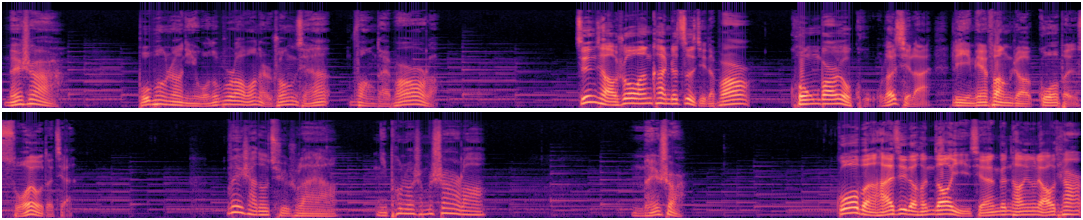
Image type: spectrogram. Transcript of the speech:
没事儿，不碰上你，我都不知道往哪儿装钱，忘带包了。金巧说完，看着自己的包，空包又鼓了起来，里面放着郭本所有的钱。为啥都取出来啊？你碰上什么事儿了？没事儿。郭本还记得很早以前跟唐英聊天，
